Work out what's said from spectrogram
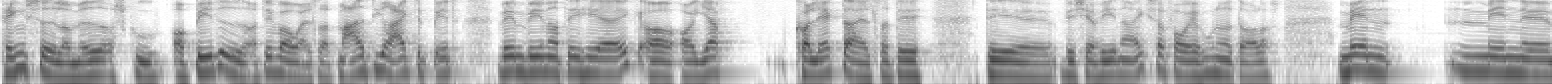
pengesedler med og skulle og bittede, og det var jo altså et meget direkte bid. Hvem vinder det her, ikke? Og, og jeg collector altså det, det, øh, hvis jeg vinder, ikke? Så får jeg 100 dollars. Men men øh,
